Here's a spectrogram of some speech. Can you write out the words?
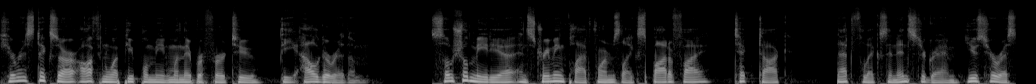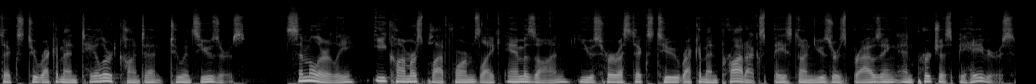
Heuristics are often what people mean when they refer to the algorithm. Social media and streaming platforms like Spotify, TikTok, Netflix, and Instagram use heuristics to recommend tailored content to its users. Similarly, e commerce platforms like Amazon use heuristics to recommend products based on users' browsing and purchase behaviors.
